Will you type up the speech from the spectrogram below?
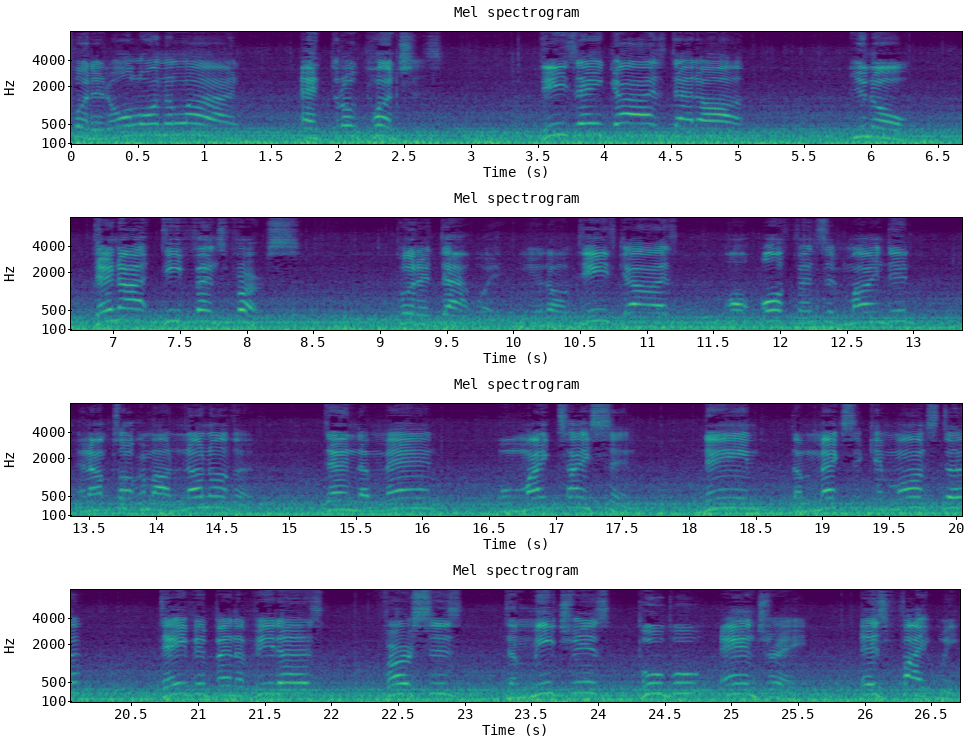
put it all on the line, and throw punches. These ain't guys that are, you know, they're not defense first. Put it that way. You know, these guys are offensive minded, and I'm talking about none other than the man who Mike Tyson named the Mexican monster, David Benavidez versus Demetrius Boo Boo Andrade is fight week.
